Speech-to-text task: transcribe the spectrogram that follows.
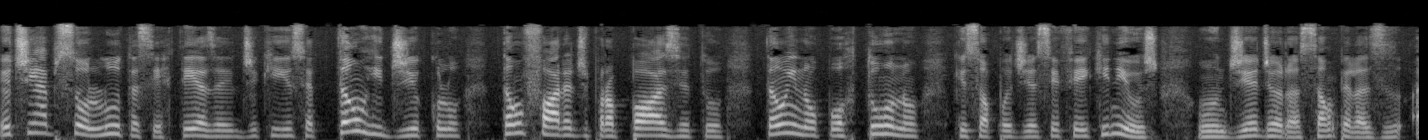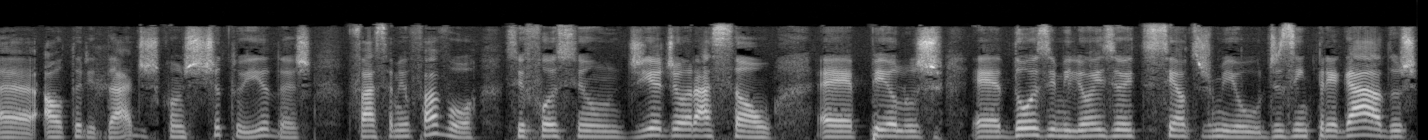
Eu tinha absoluta certeza de que isso é tão ridículo, tão fora de propósito, tão inoportuno, que só podia ser fake news. Um dia de oração pelas é, autoridades constituídas, faça-me o favor. Se fosse um dia de oração é, pelos é, 12 milhões e 800 mil desempregados,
